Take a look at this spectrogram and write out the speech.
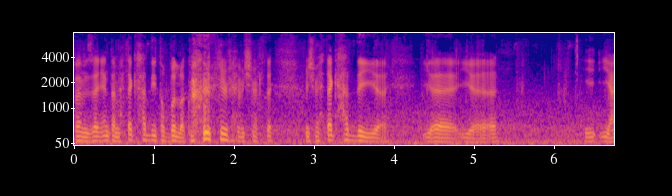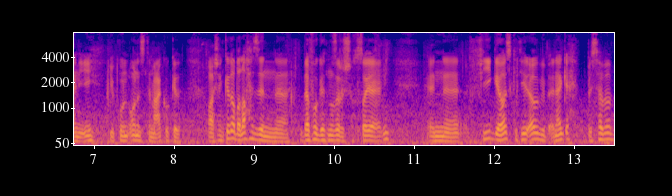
فاهم إزاي؟ أنت محتاج حد يطبل لك. مش محتاج مش محتاج حد ي... ي... ي... يعني إيه يكون honest معاك وكده. وعشان كده بلاحظ إن ده في وجهة نظري الشخصية يعني إن في جواز كتير قوي بيبقى ناجح بسبب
